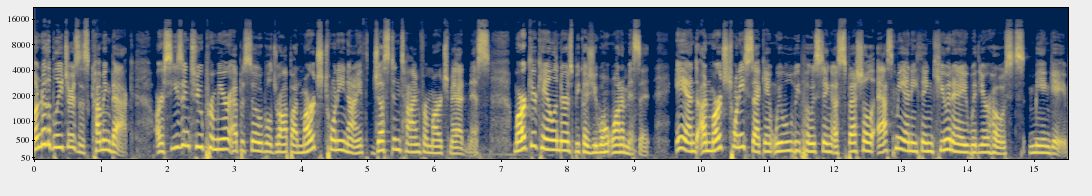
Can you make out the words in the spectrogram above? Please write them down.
Under the Bleachers is coming back. Our season two premiere episode will drop on March 29th, just in time for March Madness. Mark your calendars because you won't want to miss it. And on March 22nd, we will be posting a special Ask Me Anything Q&A with your hosts, me and Gabe.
